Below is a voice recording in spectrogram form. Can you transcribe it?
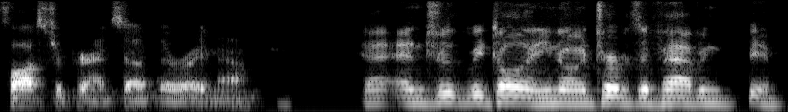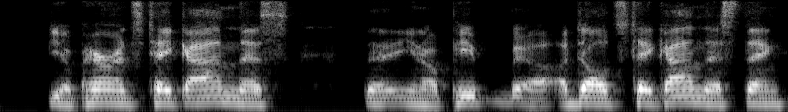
foster parents out there right now. And truth be told, you know, in terms of having you know parents take on this, the you know people uh, adults take on this thing,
